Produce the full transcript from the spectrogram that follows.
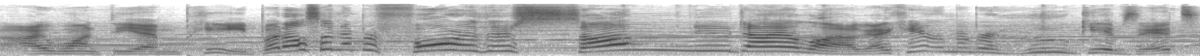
I want the MP. But also number four, there's some new dialogue. I can't remember who gives it.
